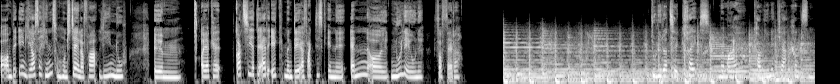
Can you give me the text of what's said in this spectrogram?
Og om det egentlig også er hende, som hun stjæler fra lige nu. Øhm, og jeg kan godt sige, at det er det ikke, men det er faktisk en øh, anden og øh, nulevende forfatter. Du lytter til Kreds med mig, Karoline Kjær Hansen.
